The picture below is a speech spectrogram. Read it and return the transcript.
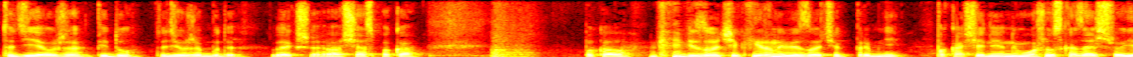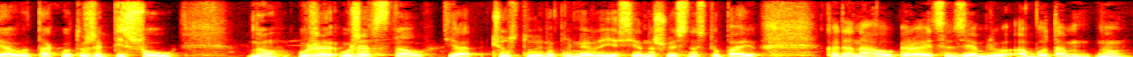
тоді я вже піду, тоді вже буде легше. А зараз поки, поки візочок, вірний візочок при мені. Поки ще не, не можу сказати, що я от так от уже пішов, ну, уже, уже встав. Я чувствую, наприклад, якщо я на щось наступаю, коли нога опирається в землю, або там, ну,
